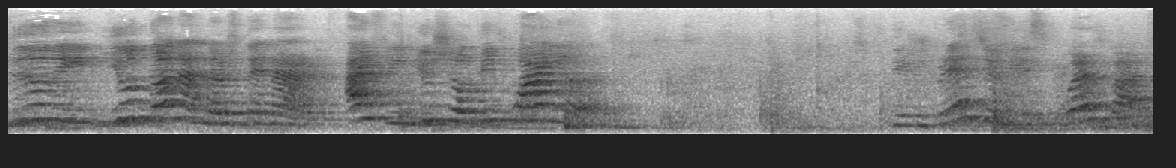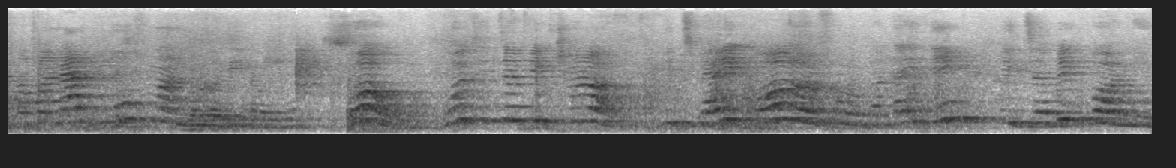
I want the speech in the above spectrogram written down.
Rudy, you don't understand art. I think you should be quiet. The Impressionists were part of an art movement, Rudy. Oh, what is the picture of? It's very colorful, but I think it's a bit boring.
